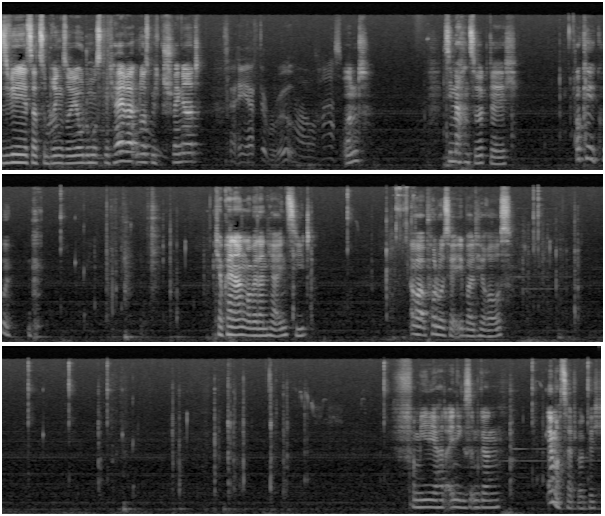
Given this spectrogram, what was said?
Sie will ihn jetzt dazu bringen, so, yo, du musst mich heiraten, du hast mich geschwängert. Und? Sie machen es wirklich. Okay, cool. Ich habe keine Ahnung, ob er dann hier einzieht. Aber Apollo ist ja eh bald hier raus. Familie hat einiges im Gang. Er macht es halt wirklich.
